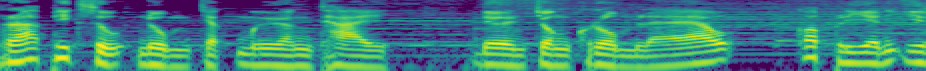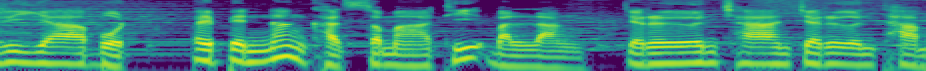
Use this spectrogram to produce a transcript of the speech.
พระภิกษุหนุ่มจากเมืองไทย เดินจงกรมแล้วก็เปลี่ยนอิริยาบถ ไปเป็นนั่งขัดสมาธิบัลลังก์เจริญฌานเจริญธรรม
